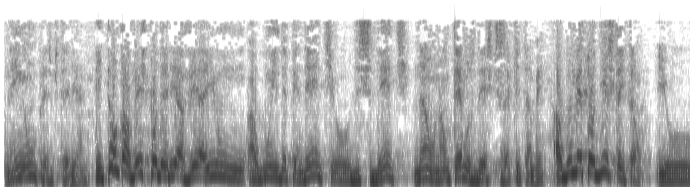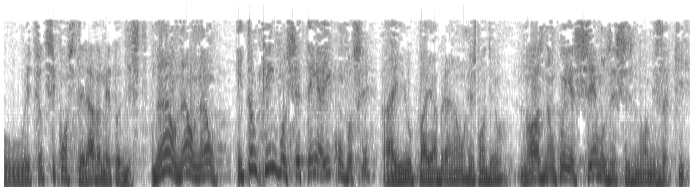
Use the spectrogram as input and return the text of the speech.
Nenhum presbiteriano. Então talvez poderia haver aí um, algum independente ou dissidente. Não, não temos destes aqui também. Algum metodista então. E o Whitfield se considerava metodista. Não, não, não. Então quem você tem aí com você? Aí o pai Abraão respondeu: Nós não conhecemos esses nomes aqui.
